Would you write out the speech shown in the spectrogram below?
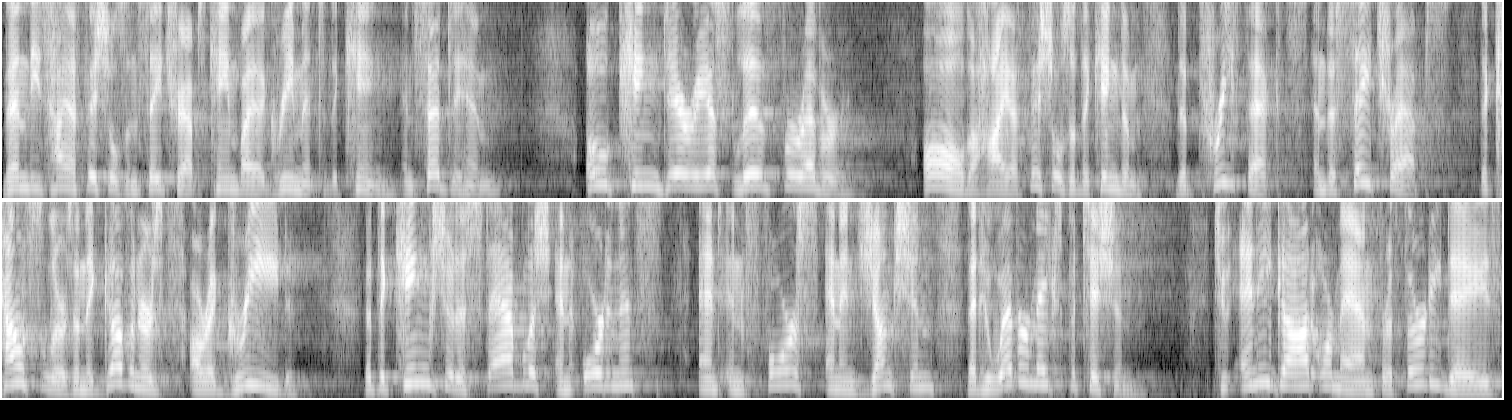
Then these high officials and satraps came by agreement to the king and said to him, O King Darius, live forever. All the high officials of the kingdom, the prefects and the satraps, the counselors and the governors are agreed that the king should establish an ordinance and enforce an injunction that whoever makes petition to any god or man for 30 days,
